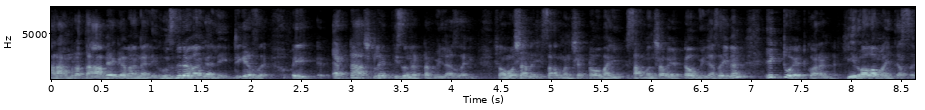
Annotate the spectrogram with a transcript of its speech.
আর আমরা তো আবেগে বাঙালি, হুজরে বাঙালি, ঠিক আছে? ওই একটা আসলে পিছনে একটা বিলা যাই সমস্যা নেই, সালমান শাহটাও ভাই, সালমান শাহ একটাও বিলা যাইবেন, একটু ওয়েট করেন, হিরো আলম আইতাছে।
